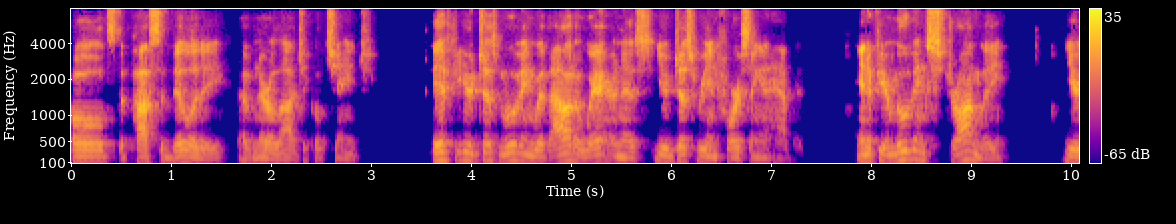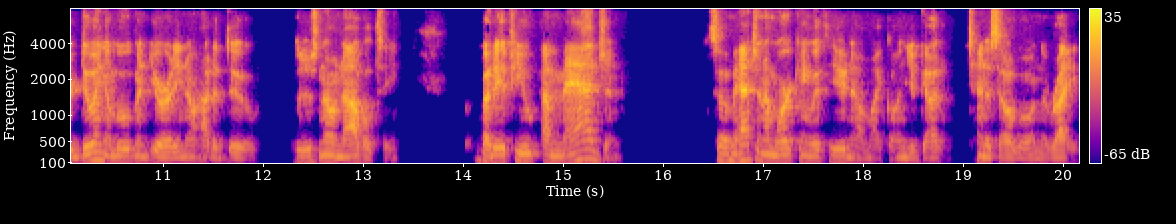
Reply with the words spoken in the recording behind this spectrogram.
holds the possibility of neurological change. If you're just moving without awareness, you're just reinforcing a habit. And if you're moving strongly, you're doing a movement you already know how to do. There's no novelty. But if you imagine, so imagine I'm working with you now, Michael, and you've got tennis elbow on the right.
